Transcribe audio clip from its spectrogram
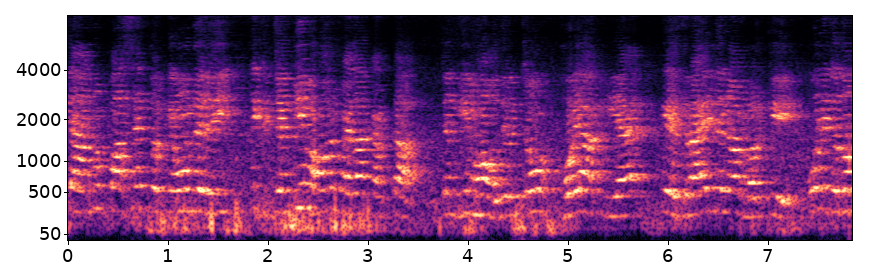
ਧਿਆਨ ਨੂੰ ਪਾਸੇ ਤੋਂ ਕਿਉਂ ਦੇ ਲਈ ਇੱਕ ਜੰਗੀ ਮਾਹੌਲ ਪੈਦਾ ਕਰਤਾ। ਜੰਗੀ ਮਾਹੌਲ ਦੇ ਵਿੱਚੋਂ ਹੋਇਆ ਕੀ ਹੈ ਕਿ ਇਜ਼ਰਾਈਲ ਦੇ ਨਾਲ ਰਲ ਕੇ ਉਹਨੇ ਜਦੋਂ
